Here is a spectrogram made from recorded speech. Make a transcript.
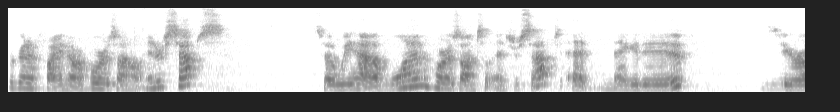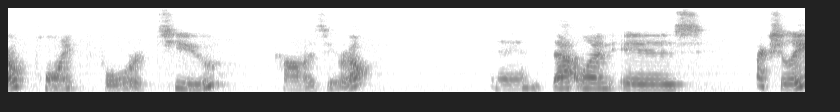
We're going to find our horizontal intercepts. So we have one horizontal intercept at negative 0 0.42 comma 0. And that one is Actually,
